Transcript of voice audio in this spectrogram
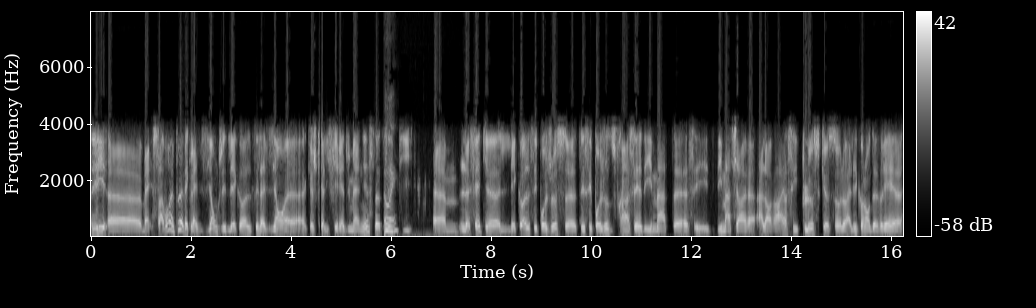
c'est euh, ben, ça va un peu avec la vision que j'ai de l'école, tu sais, la vision euh, que je qualifierais d'humaniste. Oui. Puis euh, le fait que l'école c'est pas juste tu sais c'est pas juste du français des maths c'est des matières à l'horaire c'est plus que ça là. à l'école on devrait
